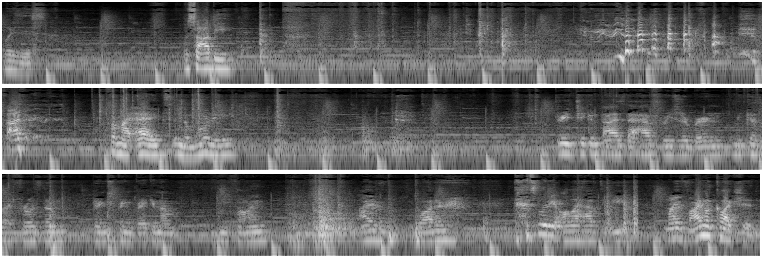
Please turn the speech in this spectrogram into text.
What is this? Wasabi. I- For my eggs in the morning. Three chicken thighs that have freezer burn because I froze them during spring break and I'm thawing. I have water. That's literally all I have to eat. My vinyl collection.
